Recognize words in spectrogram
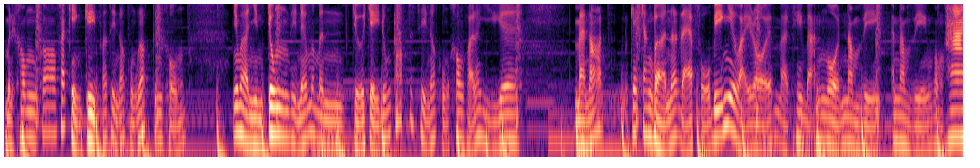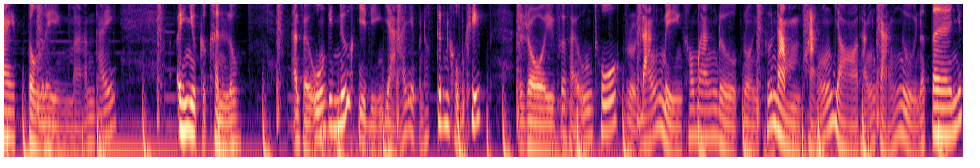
mình không có phát hiện kịp đó, thì nó cũng rất kinh khủng. Nhưng mà nhìn chung thì nếu mà mình chữa trị đúng cách thì nó cũng không phải là gì ghê mà nó, cái căn bệnh nó đã phổ biến như vậy rồi mà khi mà anh ngồi anh nằm viện, anh nằm viện vòng 2 tuần liền mà anh thấy y như cực hình luôn. Anh phải uống cái nước gì điện giải gì mà nó kinh khủng khiếp. Rồi phải phải uống thuốc, rồi đắng miệng không ăn được, rồi cứ nằm thẳng dò thẳng cẳng, người nó tê nhất.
